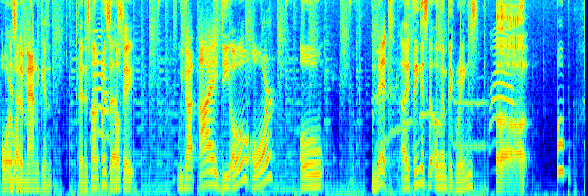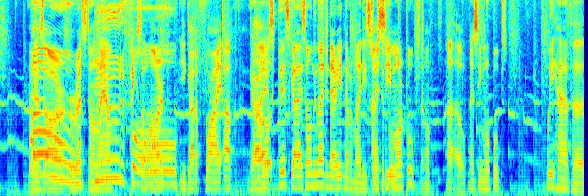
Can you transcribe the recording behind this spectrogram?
Or is what? it a mannequin? Then it's not a princess. Okay. We got I D O or O lit. I think it's the Olympic rings. Uh, Boop. There's our Oh, redstone lamp pixel art. You gotta fly up, guys. Oh, this guy's only legendary. Never mind, he's I see poop. more poops though. Uh-oh. I see more poops. We have uh,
